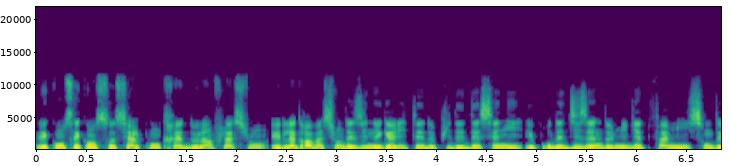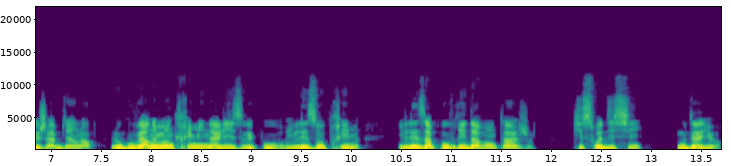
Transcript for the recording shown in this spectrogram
Les conséquences sociales concrètes de l'inflation et de l'aggravation des inégalités depuis des décennies et pour des dizaines de milliers de familles sont déjà bien là. Le gouvernement criminalise les pauvres, il les opprime, il les appauvrit davantage, qu'ils soient d'ici ou d'ailleurs.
